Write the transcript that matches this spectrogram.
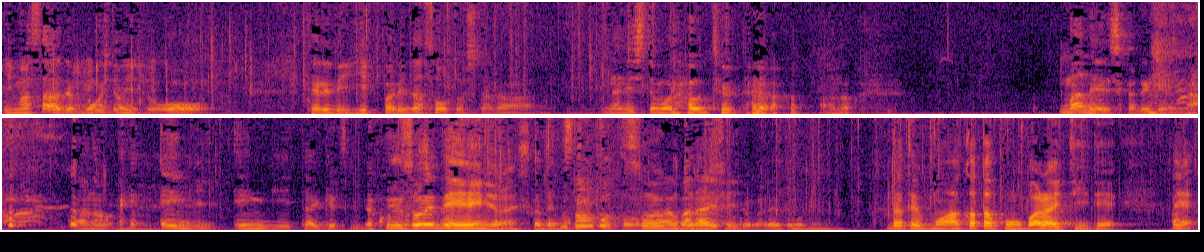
今さでももう一人の人をテレビに引っ張り出そうとしたら何してもらうって言ったらあのマネーしかできへんな。あのえ演技演技対決みたいなことそれでええんじゃないですかでも。そういうこと？そういうことあバラエティーとかでってこと、だってもう赤タッポもバラエティーでね。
